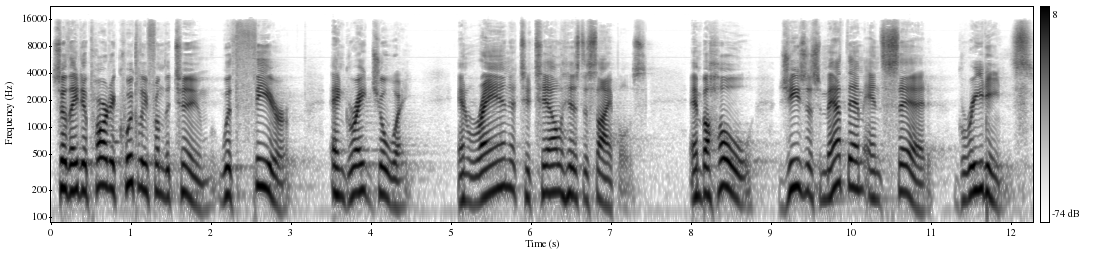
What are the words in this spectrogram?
So they departed quickly from the tomb with fear and great joy and ran to tell his disciples. And behold, Jesus met them and said, Greetings.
